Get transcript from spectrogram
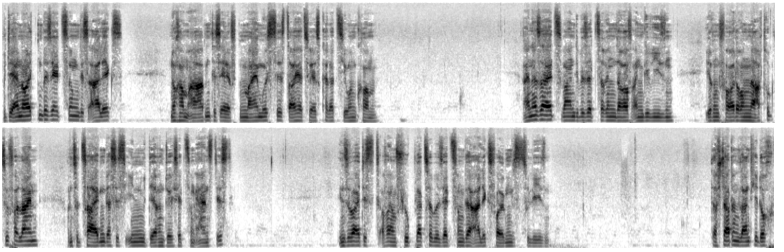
Mit der erneuten Besetzung des Alex noch am Abend des 11. Mai musste es daher zur Eskalation kommen. Einerseits waren die Besetzerinnen darauf angewiesen, ihren Forderungen Nachdruck zu verleihen und zu zeigen, dass es ihnen mit deren Durchsetzung ernst ist. Insoweit ist auf einem Flugblatt zur Besetzung der Alex folgendes zu lesen. Da Stadt und Land jedoch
